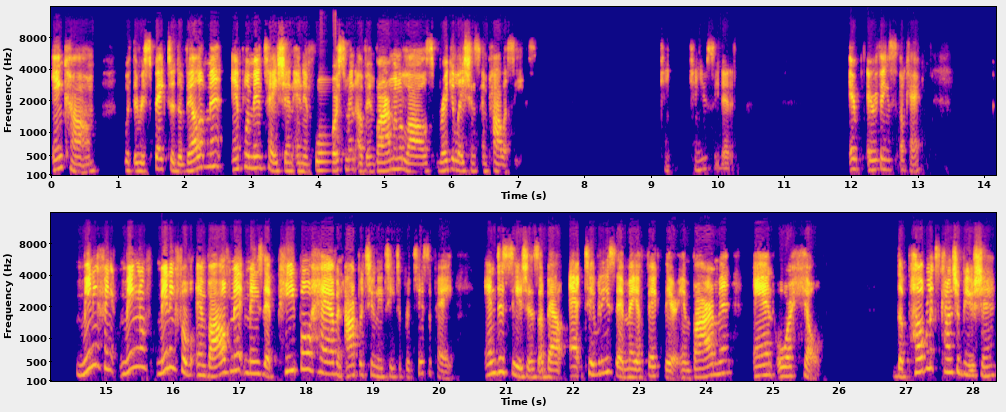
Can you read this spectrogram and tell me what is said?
income, with the respect to development, implementation, and enforcement of environmental laws, regulations, and policies. Can, can you see that? everything's okay. Meaningful, meaningful involvement means that people have an opportunity to participate in decisions about activities that may affect their environment and or health. The public's contribution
